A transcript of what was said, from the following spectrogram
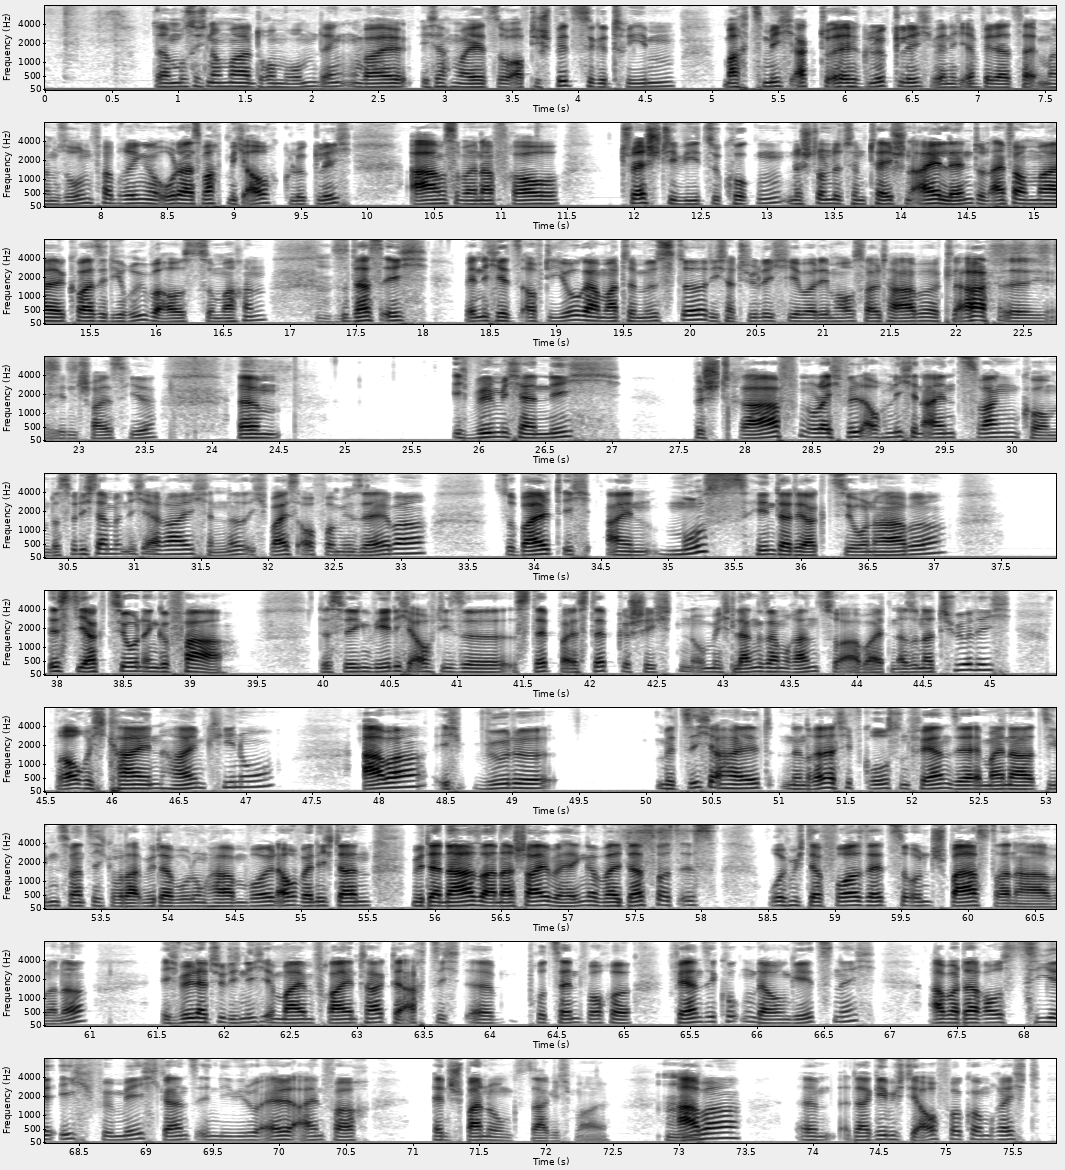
da muss ich nochmal drum rumdenken, weil ich sag mal jetzt so auf die Spitze getrieben, macht es mich aktuell glücklich, wenn ich entweder Zeit mit meinem Sohn verbringe oder es macht mich auch glücklich, abends mit meiner Frau Trash-TV zu gucken, eine Stunde Temptation Island und einfach mal quasi die Rübe auszumachen, mhm. sodass ich, wenn ich jetzt auf die Yogamatte müsste, die ich natürlich hier bei dem Haushalt habe, klar, äh, jeden Scheiß hier, ähm, ich will mich ja nicht bestrafen oder ich will auch nicht in einen Zwang kommen. Das will ich damit nicht erreichen. Ne? Ich weiß auch von mir mhm. selber, sobald ich ein Muss hinter der Aktion habe, ist die Aktion in Gefahr. Deswegen wähle ich auch diese Step-by-Step-Geschichten, um mich langsam ranzuarbeiten. Also natürlich brauche ich kein Heimkino, Aber ich würde mit Sicherheit einen relativ großen Fernseher in meiner 27 Quadratmeter Wohnung haben wollen, auch wenn ich dann mit der Nase an der Scheibe hänge, weil das was ist, wo ich mich davor setze und Spaß dran habe. Ne? Ich will natürlich nicht in meinem freien Tag der 80 äh, Prozent Woche Fernseh gucken, darum geht's nicht. Aber daraus ziehe ich für mich ganz individuell einfach Entspannung, sage ich mal. Mhm. Aber ähm, da gebe ich dir auch vollkommen recht.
